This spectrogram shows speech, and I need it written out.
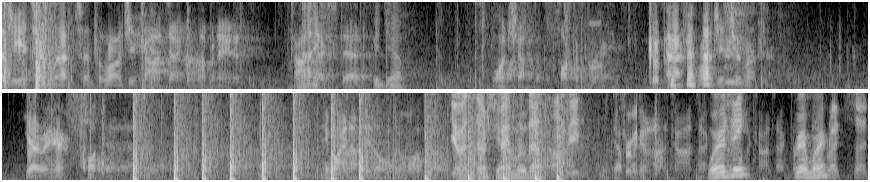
go to the logi and turn left at the logi. Contact eliminated. Contact's Nice. dead. Good job. One shot to the fucking brain. Go past the logi and turn left. Yeah, right here. Fuck that asshole. He might not be the only one though. Yo, I'm is there pushing, I'm space in moving. that Humvee? Yep, For we me. contact. Where is he? Another contact. Graham, where? Right side.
